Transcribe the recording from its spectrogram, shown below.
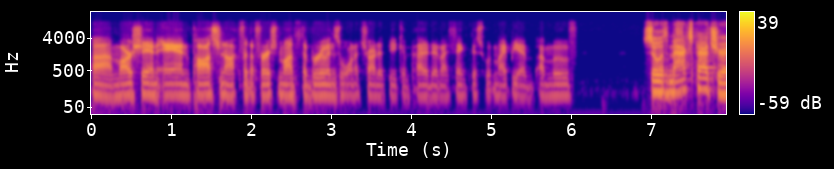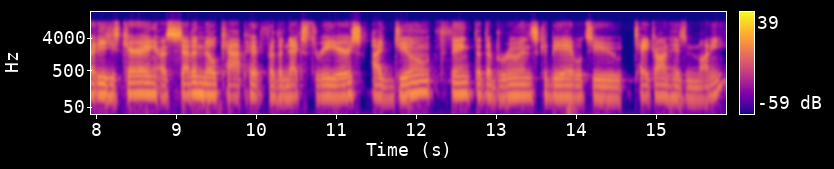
uh, Marchand and Pastrnak for the first month. The Bruins want to try to be competitive. I think this would might be a, a move so with Max Pacioretty, he's carrying a seven mil cap hit for the next three years. I don't think that the Bruins could be able to take on his money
